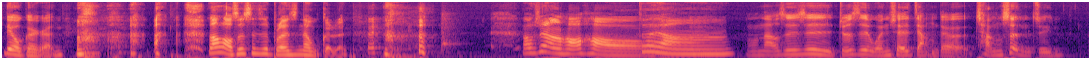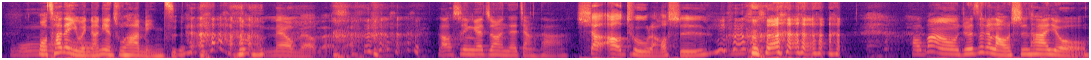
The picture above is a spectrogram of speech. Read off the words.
六个人，然后老师甚至不认识那五个人。老师人好好哦。对啊，我们老师是就是文学奖的常胜军。我差点以为你要念出他的名字。没有没有没有没有，老师应该知道你在讲他。Shout out to 老师。好棒哦！我觉得这个老师他有，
